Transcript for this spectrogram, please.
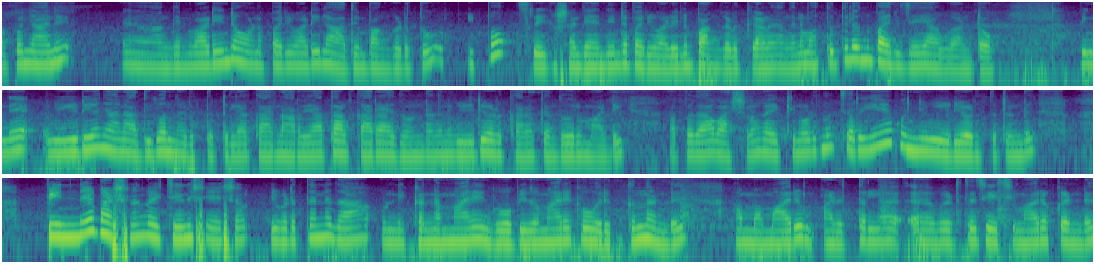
അപ്പോൾ ഞാൻ അംഗൻവാടീന്റെ ഓണപ്പരിപാടിയിൽ ആദ്യം പങ്കെടുത്തു. ഇപ്പോൾ ശ്രീകൃഷ്ണ ജയന്തിന്റെ പരിപാടിയിലും പങ്കെടുക്കുകയാണ്. അങ്ങനെ മൊത്തത്തിലൊന്ന് പരിചയമാവുകയാണ് കേട്ടോ. പിന്നെ വീഡിയോ ഞാൻ അധികം ഒന്നും എടുത്തിട്ടില്ല. കാരണം അറിയാത്ത ആൾക്കാരായതുകൊണ്ട് അങ്ങനെ വീഡിയോ എടുക്കാനൊക്കെ എന്തോ ഒരു മടി. അപ്പോൾ ഇതാ ഭക്ഷണം കഴിക്കുന്നോടൊന്ന് ചെറിയ കുഞ്ഞു വീഡിയോ എടുത്തിട്ടുണ്ട്. പിന്നെ ഭക്ഷണം കഴിച്ചതിന് ശേഷം ഇവിടെ തന്നെ ഇതാ ഉണ്ണിക്കണ്ണന്മാരെയും ഗോപികമാരെയൊക്കെ ഒരുക്കുന്നുണ്ട്. അമ്മമാരും അടുത്തുള്ള വീട്ടിലത്തെ ചേച്ചിമാരൊക്കെ ഉണ്ട്.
